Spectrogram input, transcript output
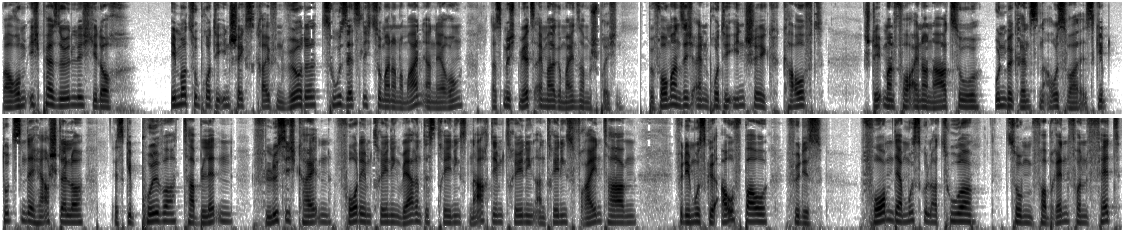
Warum ich persönlich jedoch immer zu Proteinshakes greifen würde, zusätzlich zu meiner normalen Ernährung, das möchten wir jetzt einmal gemeinsam besprechen. Bevor man sich einen Proteinshake kauft, steht man vor einer nahezu unbegrenzten Auswahl. Es gibt Dutzende Hersteller, es gibt Pulver, Tabletten, Flüssigkeiten vor dem Training, während des Trainings, nach dem Training, an trainingsfreien Tagen, für den Muskelaufbau, für das Form der Muskulatur, zum Verbrennen von Fett.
